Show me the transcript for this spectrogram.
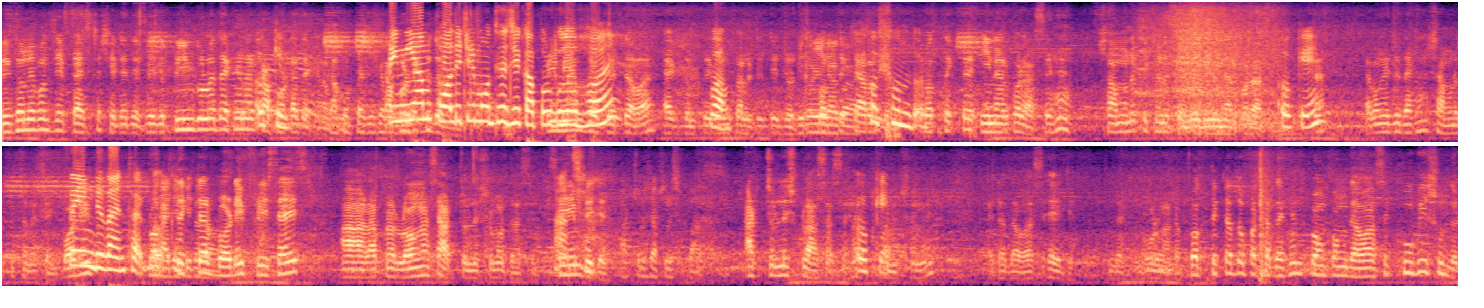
রিজনেবল যে প্রাইসটা সেটা দিয়েছে এই যে প্রিন্টগুলো দেখেন আর কাপড়টা দেখেন কাপড়টা কি প্রিমিয়াম কোয়ালিটির মধ্যে যে কাপড়গুলো হয়। একদম প্রিমিয়াম কোয়ালিটির যে জরি প্রত্যেকটা খুব সুন্দর। প্রত্যেকটা ইনার করা আছে হ্যাঁ? সামনে পিছনে সেম এই ইনার করা আছে। ওকে হ্যাঁ? এবং এই যে দেখেন সামনে পিছনে সেম সেম ডিজাইন থাকবে। প্রত্যেকটার বডি ফ্রি সাইজ আর আপনার লং আছে 48 এর মধ্যে আছে। সেম। ডিজাইন 48 48 প্লাস আছে হ্যাঁ, Okay. সমস্যা নেই। এটা দেওয়া আছে এই যে দেখেন ওড়নাটা। প্রত্যেকটা দোপাট্টা দেখেন পং পং দেওয়া আছে। খুবই সুন্দর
